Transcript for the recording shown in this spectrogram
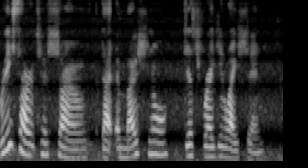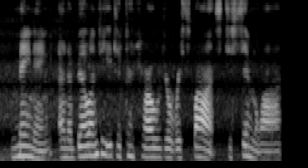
Research has shown that emotional dysregulation, meaning an ability to control your response to stimuli,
